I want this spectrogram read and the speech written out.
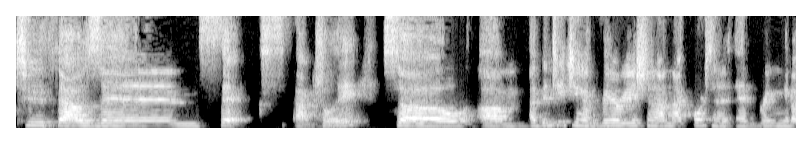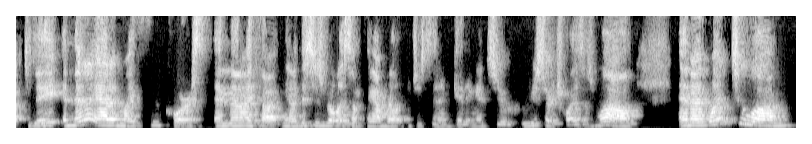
2006 actually. So um, i've been teaching a variation on that course and, and, bringing it up to date. And then i added my food course. And then i thought you know this is really something i'm really interested in getting into research wise as well. And i went to um,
